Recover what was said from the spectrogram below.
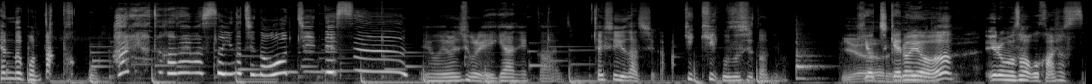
핸드폰 딱 이거 이런 식으로 얘기하니까 택시 기사 아저씨가 킥킥 웃으시더니 막 기어치게로요? 이러면서 하고 가셨어.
